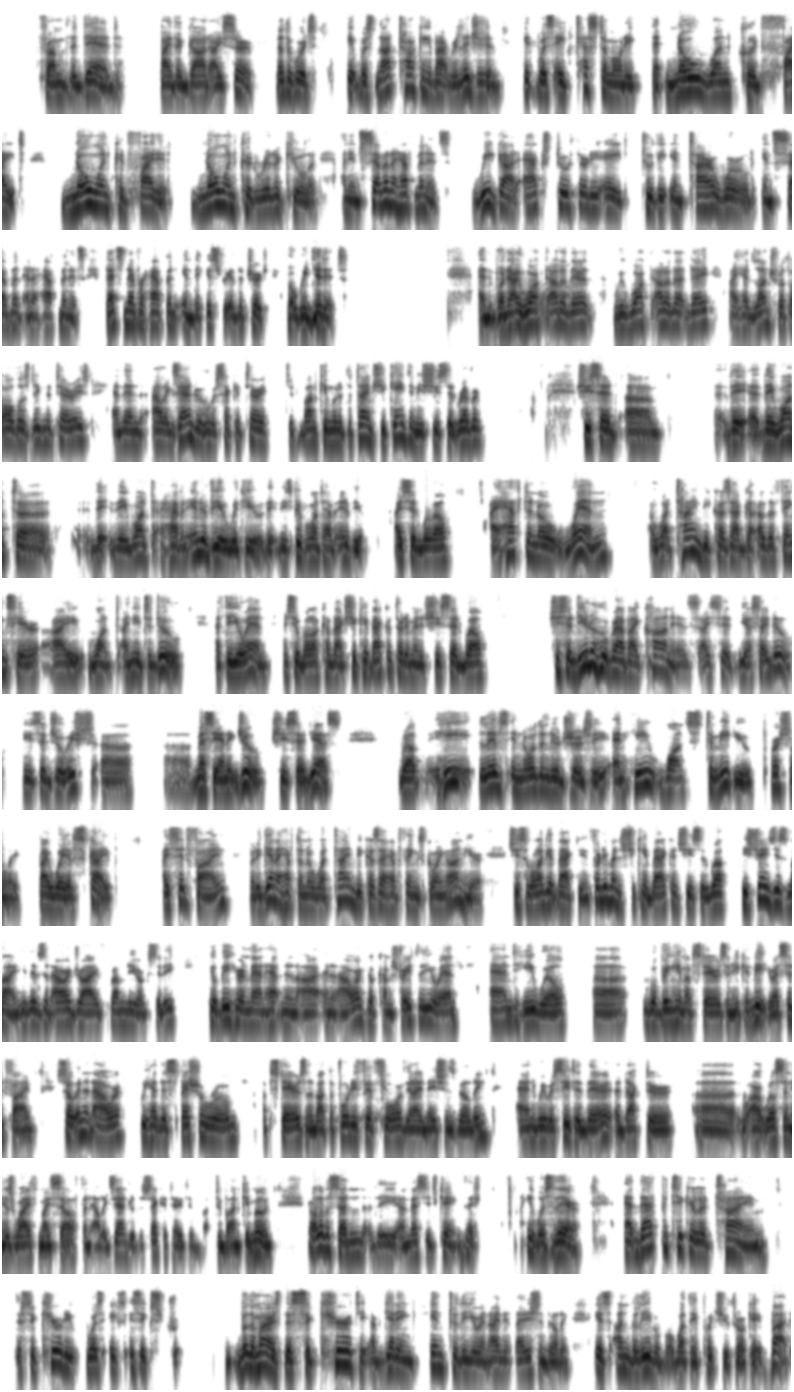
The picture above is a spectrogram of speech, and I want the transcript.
from the dead by the God I serve. In other words, it was not talking about religion. It was a testimony that no one could fight. No one could fight it. No one could ridicule it. And in seven and a half minutes, we got Acts 238 to the entire world in seven and a half minutes. That's never happened in the history of the church, but we did it. And when I walked wow. out of there, we walked out of that day. I had lunch with all those dignitaries. And then Alexandra, who was secretary to Ban Ki moon at the time, she came to me. She said, Reverend, she said, um, they, they want, uh, they, they want to have an interview with you. These people want to have an interview. I said, well, I have to know when, at what time, because I've got other things here I want, I need to do at the UN. And she said, well, I'll come back. She came back in 30 minutes. She said, well, she said, do you know who Rabbi Cahn is? I said, yes, I do. He's a Jewish, uh, uh, Messianic Jew. She said, yes. Well, he lives in northern New Jersey and he wants to meet you personally by way of Skype. I said, fine. But again, I have to know what time because I have things going on here. She said, well, I'll get back to you. In 30 minutes, she came back and she said, well, he's changed his mind. He lives an hour drive from New York City. He'll be here in Manhattan in an hour. In an hour. He'll come straight to the UN and he will, uh, we'll bring him upstairs and he can meet you. I said, fine. So in an hour, we had this special room upstairs on about the 45th floor of the United Nations building. And we were seated there. Uh, Dr uh, Art Wilson, his wife, myself, and Alexandra, the secretary to, to Ban Ki moon. All of a sudden, the uh, message came that he was there. At that particular time, the security was is extreme. Brother Myers, the security of getting into the United Nations building is unbelievable. What they put you through. Okay, but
